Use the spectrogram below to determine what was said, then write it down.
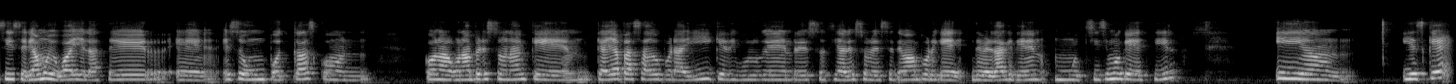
sí, sería muy guay el hacer eh, eso, un podcast con, alguna persona que, haya pasado por ahí, que divulgue en redes sociales sobre ese tema, porque de verdad que tienen muchísimo que decir. Y, um, y es que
